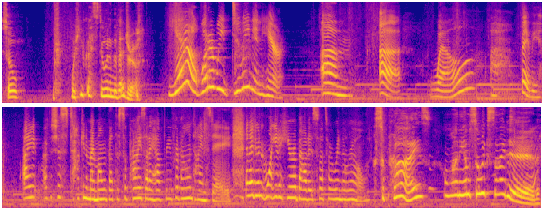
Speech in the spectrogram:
So, what are you guys doing in the bedroom? Yeah, what are we doing in here? Um, uh, well, uh, baby, I, I was just talking to my mom about the surprise that I have for you for Valentine's Day. And I didn't want you to hear about it, so that's why we're in the room. A surprise? Oh, honey, I'm so excited.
